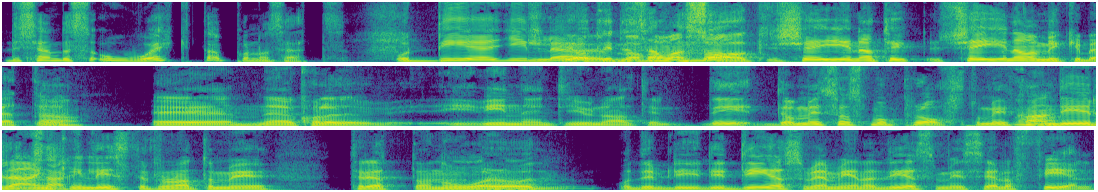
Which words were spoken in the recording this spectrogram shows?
det kändes så oäkta på något sätt. Och det gillar jag Jag tyckte samma honom. sak. Tjejerna, tyckte, tjejerna var mycket bättre. Ja. Eh, När jag kollade vinnarintervjun och allting. Det, de är så små proffs. De är fan, Ja, det är rankinglistor från att de är 13 år. Och, och det, blir, det är det som jag menar, det som är så jävla fel.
